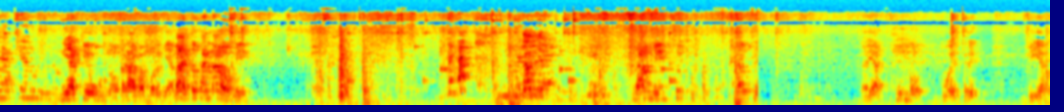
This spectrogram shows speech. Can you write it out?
Neanche uno. Neanche uno. Brava amore mia. Vai, tocca a Naomi. Dalle- Naomi, su. Ok. Via. Uno, due, tre. Via.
